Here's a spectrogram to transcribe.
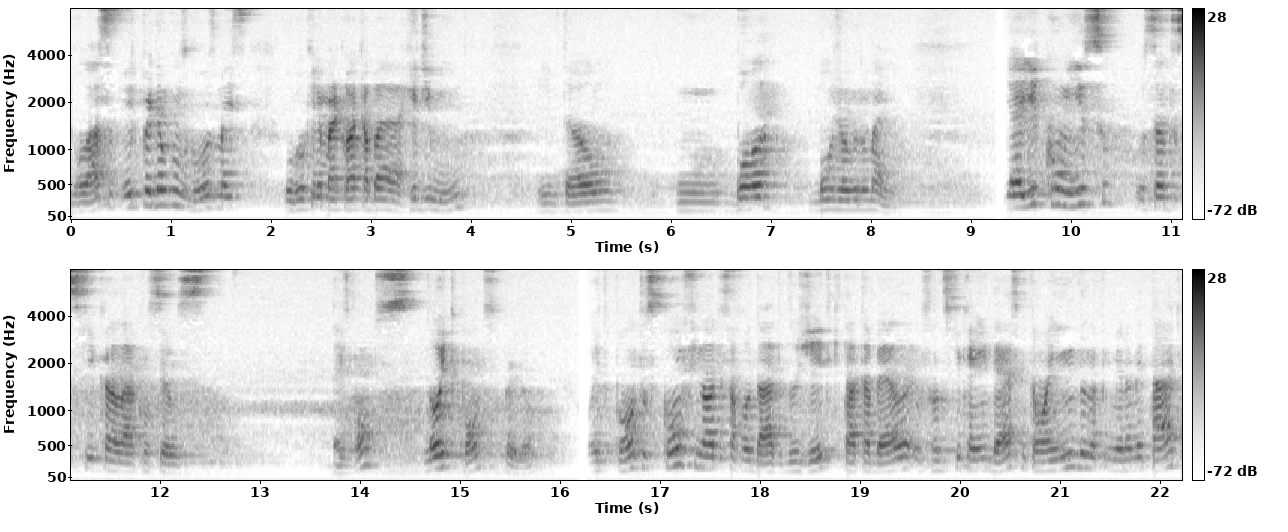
Golaço. Ele perdeu alguns gols, mas o gol que ele marcou acaba redimindo. Então, boa, bom jogo do Marinho. E aí, com isso, o Santos fica lá com seus 10 pontos? 8 pontos, perdão. 8 pontos. Com o final dessa rodada, do jeito que está a tabela, o Santos fica em décimo, então ainda na primeira metade.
